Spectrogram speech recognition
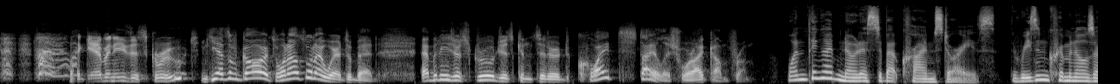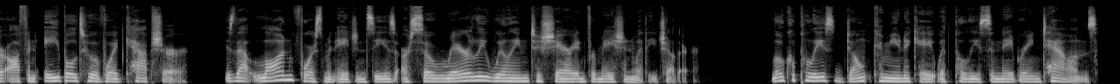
like Ebenezer Scrooge? Yes, of course. What else would I wear to bed? Ebenezer Scrooge is considered quite stylish where I come from. One thing I've noticed about crime stories, the reason criminals are often able to avoid capture, is that law enforcement agencies are so rarely willing to share information with each other. Local police don't communicate with police in neighboring towns,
